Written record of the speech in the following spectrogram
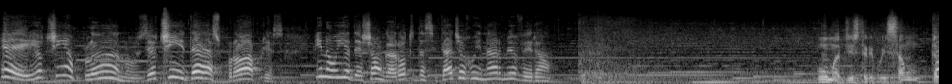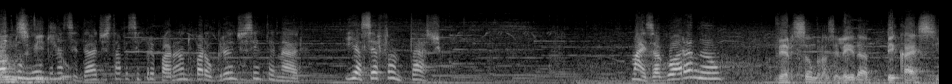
Ei, eu tinha planos, eu tinha ideias próprias e não ia deixar um garoto da cidade arruinar meu verão. Uma distribuição Todo mundo Transvídeo. na cidade estava se preparando para o grande centenário. Ia ser fantástico. Mas agora não. Versão brasileira BKS.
